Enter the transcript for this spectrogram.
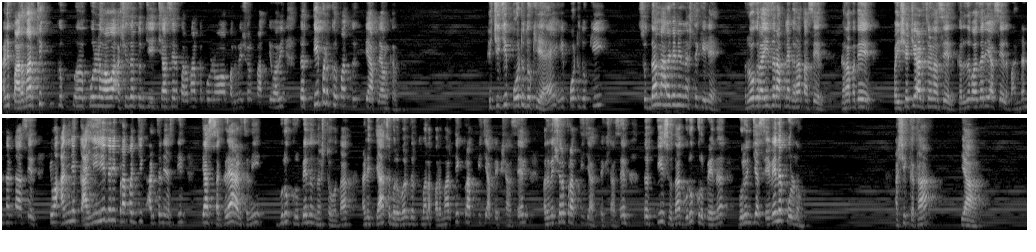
आणि पारमार्थिक पूर्ण व्हावं अशी जर तुमची इच्छा असेल परमार्थ पूर्ण व्हावा परमेश्वर प्राप्ती व्हावी तर ती पण कृपा ते ते आपल्यावर करतात. हिची जी पोटदुखी आहे ही पोटदुखी सुद्धा महाराजांनी नष्ट केली आहे. रोगराई जर आपल्या घरात असेल घरामध्ये पैशाची अडचण असेल कर्जबाजारी असेल भांडणतंटा असेल किंवा अन्य काहीही जरी प्रापंचिक अडचणी असतील त्या सगळ्या अडचणी गुरुकृपेनं नष्ट होतात. आणि त्याचबरोबर जर तुम्हाला परमार्थिक प्राप्तीची अपेक्षा असेल परमेश्वर प्राप्तीची अपेक्षा असेल तर ती सुद्धा गुरुकृपेनं गुरूंच्या सेवेनं पूर्ण होते. अशी कथा या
